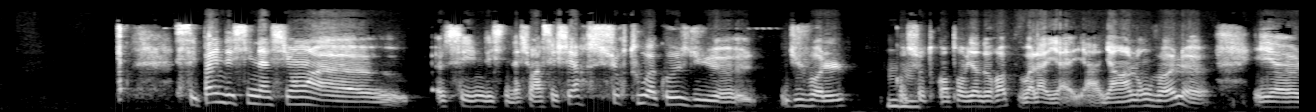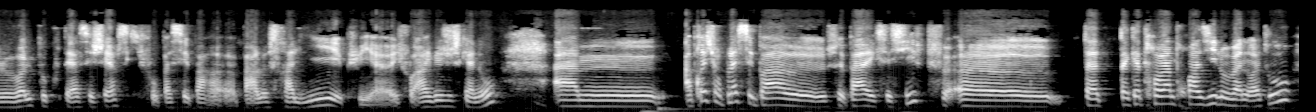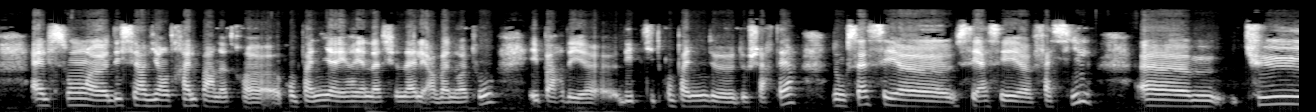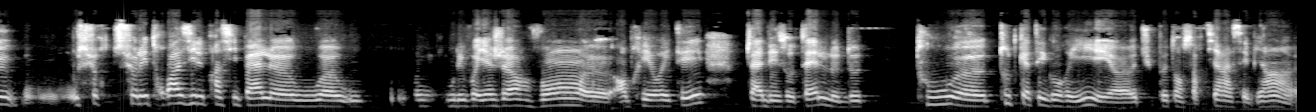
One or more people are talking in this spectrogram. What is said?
C'est pas une destination euh, c'est une destination assez chère surtout à cause du euh, du vol Mhm. surtout quand on vient d'Europe, voilà, il y a, y, a, y a, un long vol euh, et euh, le vol peut coûter assez cher parce qu'il faut passer par euh, par l'Australie et puis il faut arriver jusqu'à nous. après sur place c'est pas c'est pas excessif tu as, 83 îles au Vanuatu. Elles sont euh, desservies entre elles par notre euh, compagnie aérienne nationale Air Vanuatu et par des, euh, des petites compagnies de, de charter. Donc ça, c'est c'est assez facile. tu sur sur les trois îles principales où, où les voyageurs vont en priorité, tu as des hôtels de tout, euh, toute et tu peux t'en sortir assez bien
